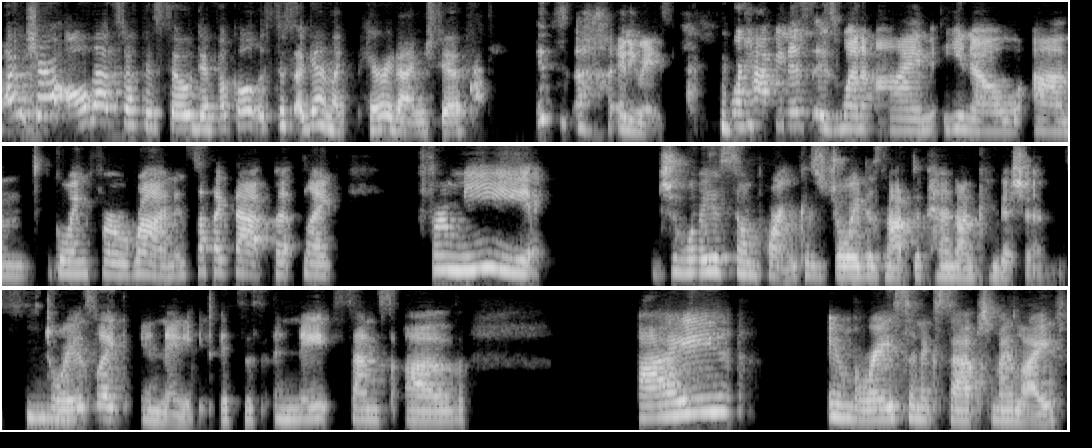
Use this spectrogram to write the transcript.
I'm sure all that stuff is so difficult. It's just, again, like paradigm shift it's uh, anyways more happiness is when i'm you know um going for a run and stuff like that but like for me joy is so important because joy does not depend on conditions. Mm-hmm. joy is like innate. It's this innate sense of i embrace and accept my life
